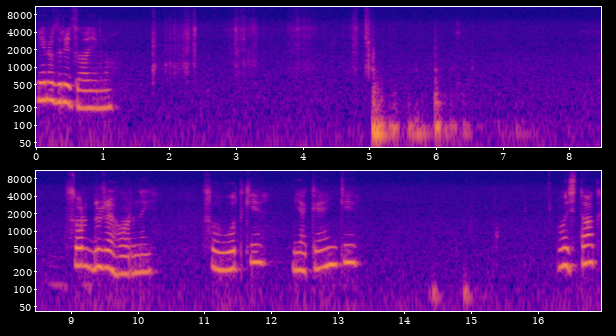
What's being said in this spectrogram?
І розрізаємо. Сорт дуже гарний. Солодкі, м'якенькі. Ось так.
